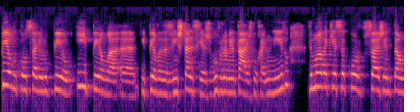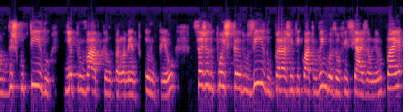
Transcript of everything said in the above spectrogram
pelo Conselho Europeu e, pela, uh, e pelas instâncias governamentais do Reino Unido, de modo a que esse acordo seja então discutido e aprovado pelo Parlamento Europeu, seja depois traduzido para as 24 línguas oficiais da União Europeia,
